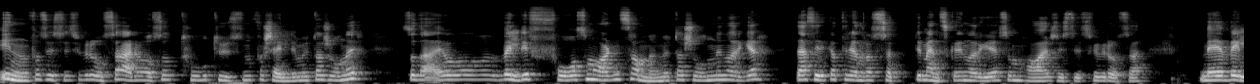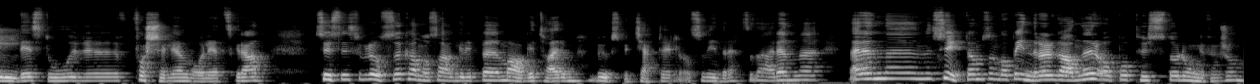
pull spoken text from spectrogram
Innenfor cystisk fibrose er det jo også 2000 forskjellige mutasjoner. Så det er jo veldig få som har den samme mutasjonen i Norge. Det er ca. 370 mennesker i Norge som har cystisk fibrose. Med veldig stor forskjell i alvorlighetsgrad. Cystisk fibrose kan også angripe mage, tarm, bukspyttkjertel osv. Så, videre. så det er, en, det er en eh, sykdom som går på indre organer og på pust og lungefunksjon.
